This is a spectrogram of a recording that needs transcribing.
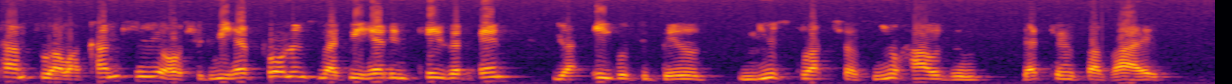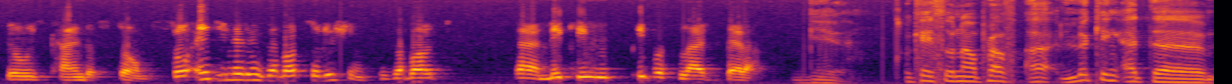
come to our country or should we have problems like we had in KZN, you are able to build new structures, new housing that can survive those kind of storms. So engineering is about solutions. It's about uh, making people's lives better. Yeah. Okay, so now, Prof, uh, looking at the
